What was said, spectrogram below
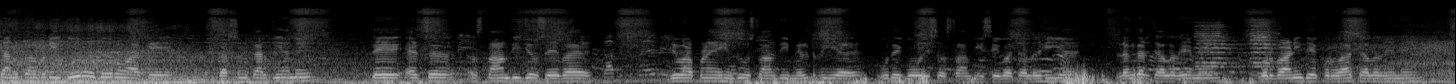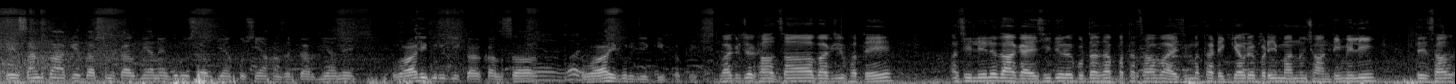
ਸੰਗਤਾਂ ਬੜੀ ਦੂਰੋਂ ਦੂਰੋਂ ਆ ਕੇ ਦਰਸ਼ਨ ਕਰਦੀਆਂ ਨੇ ਤੇ ਇਸ ਸਥਾਨ ਦੀ ਜੋ ਸੇਵਾ ਹੈ, ਜੋ ਆਪਣੇ ਹਿੰਦੁਸਤਾਨ ਦੀ ਮਿਲਟਰੀ ਹੈ, ਉਹਦੇ ਕੋਲ ਇਸ ਸਥਾਨ ਦੀ ਸੇਵਾ ਚੱਲ ਰਹੀ ਹੈ। ਲੰਗਰ ਚੱਲ ਰਹੇ ਨੇ, ਗੁਰਬਾਣੀ ਦੇ ਪ੍ਰਵਾਹ ਚੱਲ ਰਹੇ ਨੇ। ਇਹ ਸੰਗਤਾਂ ਆ ਕੇ ਦਰਸ਼ਨ ਕਰਦੀਆਂ ਨੇ ਗੁਰੂ ਸਾਹਿਬ ਦੀਆਂ ਖੁਸ਼ੀਆਂ ਹਾਸਲ ਕਰਦੀਆਂ ਨੇ। ਵਾਹਿਗੁਰੂ ਜੀ ਕਾ ਖਾਲਸਾ ਵਾਹਿਗੁਰੂ ਜੀ ਕੀ ਫਤਿਹ। ਵਾਹਿਗੁਰੂ ਜੀ ਖਾਲਸਾ ਵਾਹਿਗੁਰੂ ਜੀ ਫਤਿਹ। ਅਸੀਂ ਲੇਹ ਲਦਾਖ ਆਏ ਸੀ ਤੇ ਉਰੇ ਗੁਰਦਾ ਸਾਹਿਬ ਪੱਥਰ ਸਾਹਿਬ ਆਏ ਸੀ ਮੱਥਾ ਟੇਕਿਆ ਉਰੇ ਬੜੀ ਮਨ ਨੂੰ ਸ਼ਾਂਤੀ ਮਿਲੀ। ਤੇ ਸਭ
